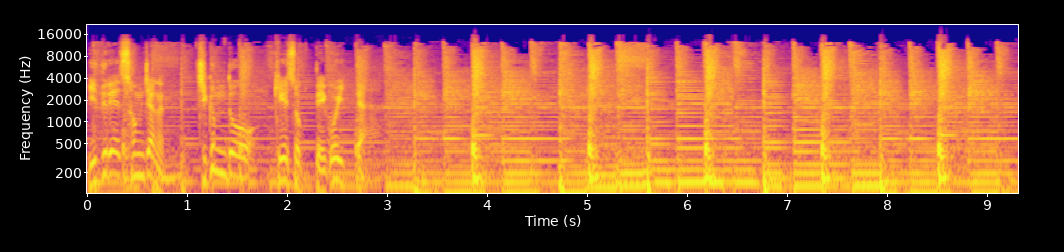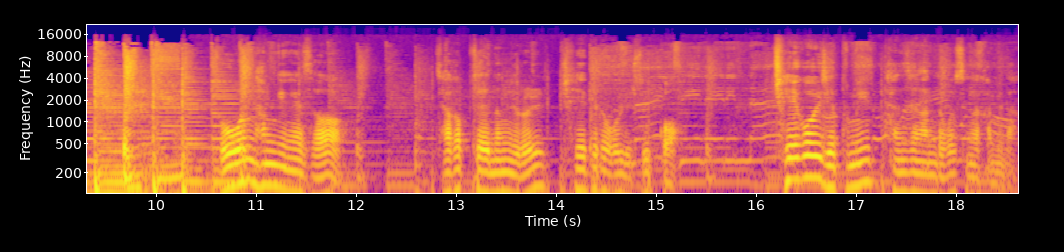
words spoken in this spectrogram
이들의 성장은 지금도 계속되고 있다. 좋은 환경에서 작업자의 능률을 최대로 올릴 수 있고 최고의 제품이 탄생한다고 생각합니다.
